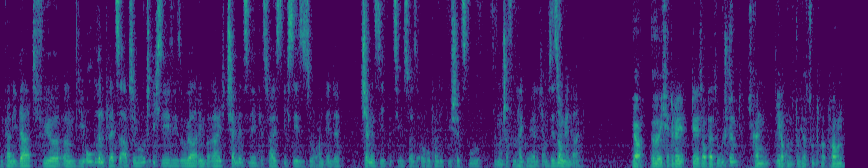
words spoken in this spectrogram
Ein Kandidat für ähm, die oberen Plätze absolut. Ich sehe sie sogar im Bereich Champions League. Das heißt, ich sehe sie so am Ende Champions League bzw. Europa League. Wie schätzt du die Mannschaft von Heiko Herrlich am Saisonende ein? Ja, äh, ich hätte der, der jetzt auch dazu gestimmt. Ich kann Leverkusen durchaus zutrauen,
